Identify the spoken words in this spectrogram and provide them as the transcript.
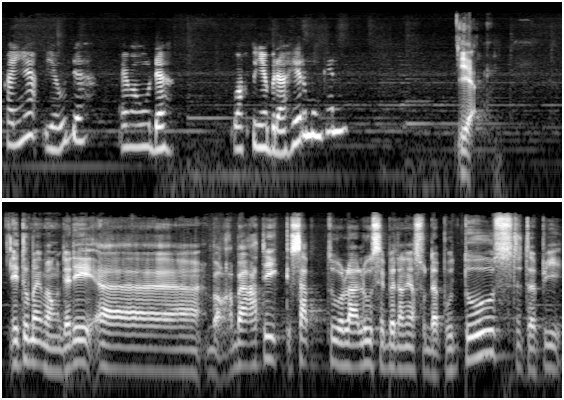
kayaknya ya udah emang udah waktunya berakhir mungkin. Ya, itu memang. Jadi ber- berarti Sabtu lalu sebenarnya sudah putus, tetapi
